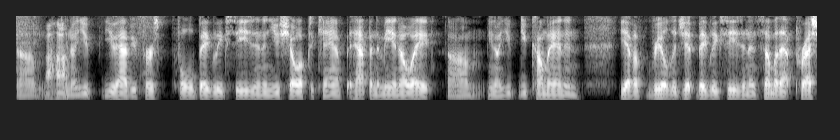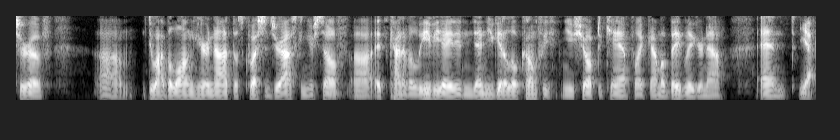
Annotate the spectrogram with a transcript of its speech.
Um, uh-huh. You know, you you have your first full big league season, and you show up to camp. It happened to me in 08. Um, you know, you you come in and you have a real legit big league season, and some of that pressure of um, do I belong here or not? Those questions you're asking yourself, uh, it's kind of alleviated, and then you get a little comfy and you show up to camp like I'm a big leaguer now. And yeah,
